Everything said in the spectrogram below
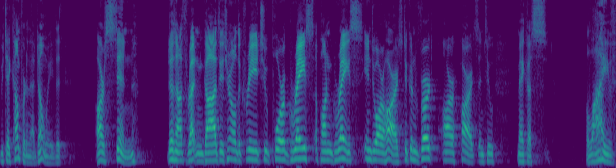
We take comfort in that, don't we? That our sin does not threaten God's eternal decree to pour grace upon grace into our hearts, to convert our hearts, and to make us alive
